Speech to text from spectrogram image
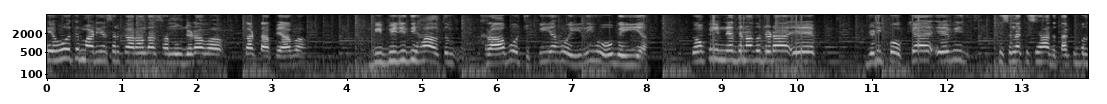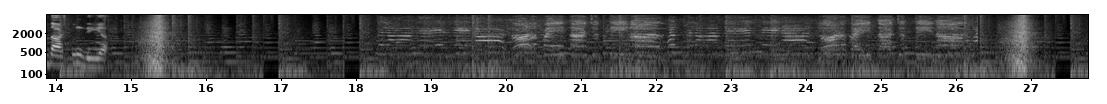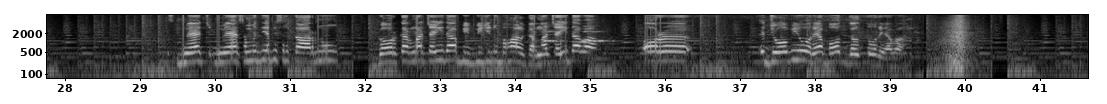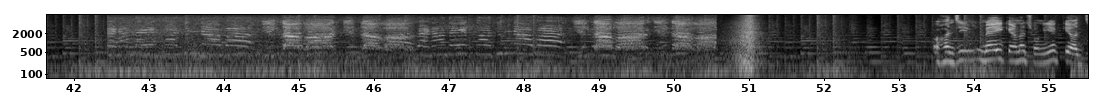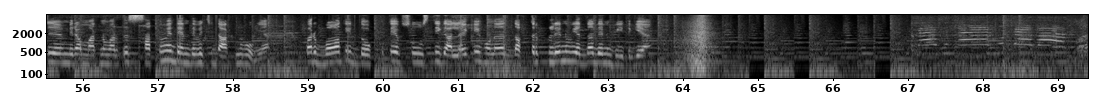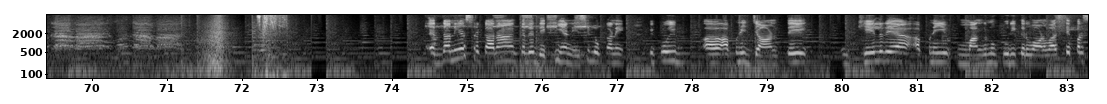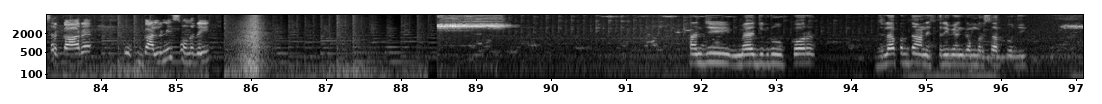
ਇਹੋ ਤੇ ਮਾੜੀਆਂ ਸਰਕਾਰਾਂ ਦਾ ਸਾਨੂੰ ਜਿਹੜਾ ਵਾ ਘਾਟਾ ਪਿਆ ਵਾ। ਬੀਬੀ ਜੀ ਦੀ ਹਾਲਤ ਖਰਾਬ ਹੋ ਚੁੱਕੀ ਆ, ਹੋਈ ਨਹੀਂ, ਹੋ ਗਈ ਆ। ਕਿਉਂਕਿ ਇੰਨੇ ਦਿਨਾਂ ਤੋਂ ਜਿਹੜਾ ਇਹ ਜਿਹੜੀ ਭੁੱਖ ਆ, ਇਹ ਵੀ ਕਿਸੇ ਨਾ ਕਿਸੇ ਹੱਦ ਤੱਕ ਬਰਦਾਸ਼ਤ ਹੁੰਦੀ ਆ। ਲੋੜ ਮੈਂ ਮੈਂ ਸਮਝਦੀ ਆ ਵੀ ਸਰਕਾਰ ਨੂੰ ਗੌਰ ਕਰਨਾ ਚਾਹੀਦਾ, ਬੀਬੀ ਜੀ ਨੂੰ ਬਹਾਲ ਕਰਨਾ ਚਾਹੀਦਾ ਵਾ। ਔਰ ਜੋ ਵੀ ਹੋ ਰਿਹਾ ਬਹੁਤ ਗਲਤ ਹੋ ਰਿਹਾ ਵਾ। ਹਾਂਜੀ, ਮੈਂ ਇਹ ਕਹਿਣਾ ਚਾਹੁੰਦੀ ਹਾਂ ਕਿ ਅੱਜ ਮੇਰਾ ਮਰਨ ਵਰਤ 7ਵੇਂ ਦਿਨ ਦੇ ਵਿੱਚ ਦਾਖਲ ਹੋ ਗਿਆ। ਪਰ ਬਹੁਤ ਹੀ ਦੁੱਖ ਤੇ ਅਫਸੋਸ ਦੀ ਗੱਲ ਹੈ ਕਿ ਹੁਣ ਦਫ਼ਤਰ ਖੁੱਲੇ ਨੂੰ ਵੀ ਅੱਧਾ ਦਿਨ ਬੀਤ ਗਿਆ। ਮੁਰਦਾਬਾਦ ਇਦਾਂ ਦੀਆਂ ਸਰਕਾਰਾਂ ਕਦੇ ਦੇਖੀਆਂ ਨਹੀਂ ਸੀ ਲੋਕਾਂ ਨੇ ਕਿ ਕੋਈ ਅ, ਆਪਣੀ ਜਾਨ ਤੇ ਖੇਲ ਰਿਹਾ ਆਪਣੀ ਮੰਗ ਨੂੰ ਪੂਰੀ ਕਰਵਾਉਣ ਵਾਸਤੇ ਪਰ ਸਰਕਾਰ ਗੱਲ ਨਹੀਂ ਸੁਣ ਰਹੀ। ਹਾਂਜੀ ਮੈਂ ਜਗਰੂਪ ਕੌਰ ਜ਼ਿਲ੍ਹਾ ਪ੍ਰਧਾਨ ਇਸਤਰੀ ਵਿੰਗ ਅੰਮ੍ਰਿਤਸਰ ਤੋਂ ਜੀ।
